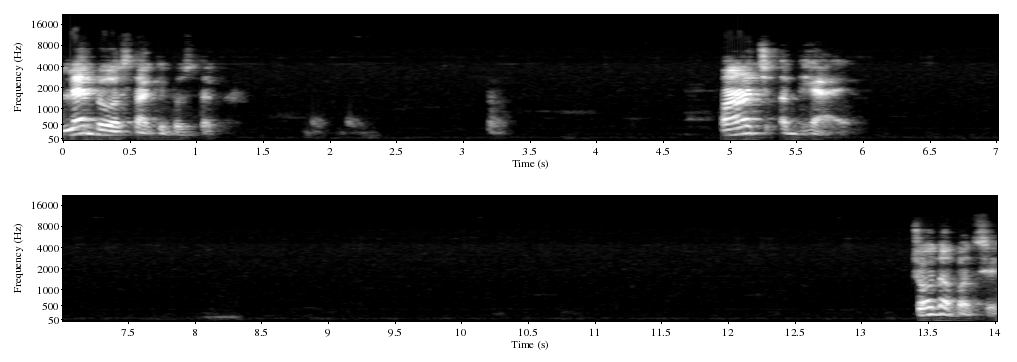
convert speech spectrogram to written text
लैब व्यवस्था की पुस्तक। पाँच अध्याय। चौदह पद से।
